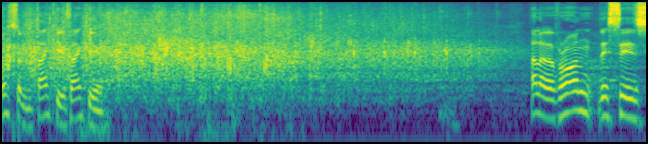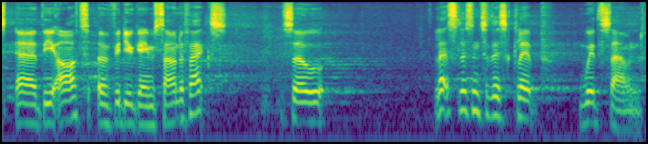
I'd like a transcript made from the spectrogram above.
Awesome, thank you, thank you. Hello everyone, this is uh, the art of video game sound effects. So let's listen to this clip with sound.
